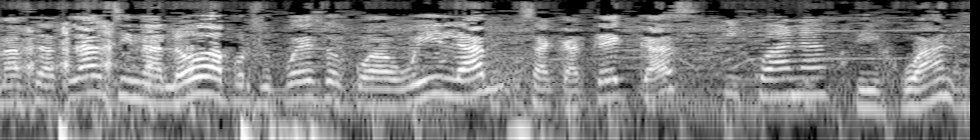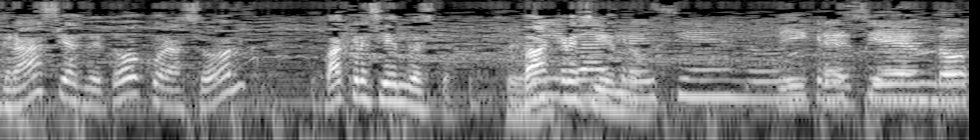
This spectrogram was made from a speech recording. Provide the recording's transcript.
Mazatlán, Sinaloa, por supuesto, Coahuila, Zacatecas, Tijuana. Tijuana. Gracias de todo corazón. Va creciendo esto. Sí. Va Y creciendo. Va creciendo. Y creciendo.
